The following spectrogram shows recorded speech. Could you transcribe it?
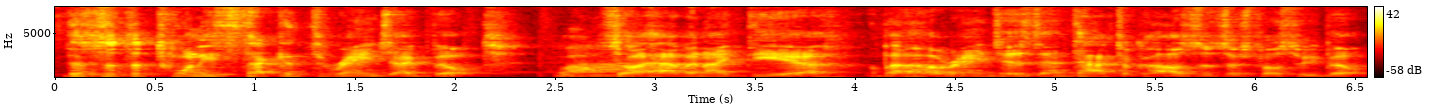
This is the 22nd range I built. Wow. So I have an idea about how ranges and tactical houses are supposed to be built.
